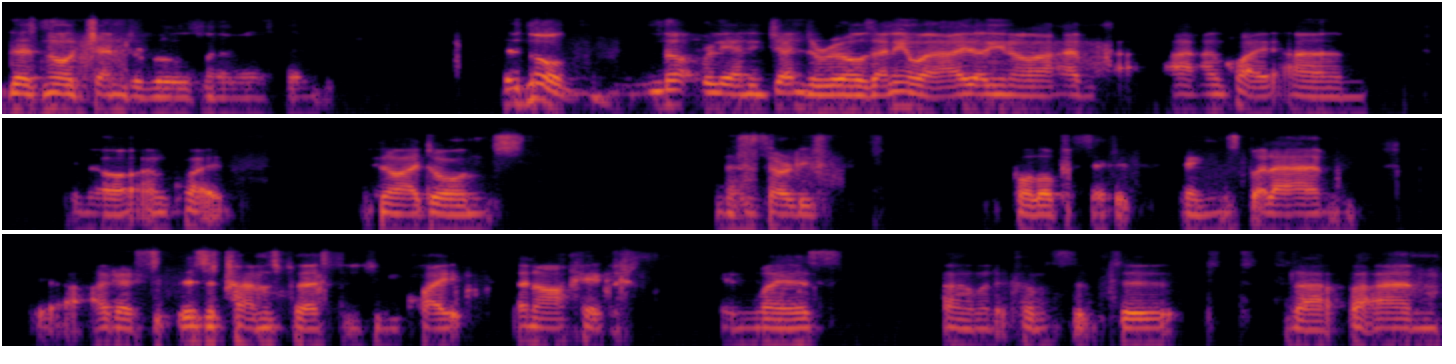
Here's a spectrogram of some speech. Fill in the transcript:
there's no gender rules when I'm on stage there's no not really any gender rules anyway. I you know I'm I'm quite um you know I'm quite you know I don't necessarily follow specific things, but um yeah I guess as a trans person you can be quite anarchic in ways um, when it comes to, to, to that. But um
